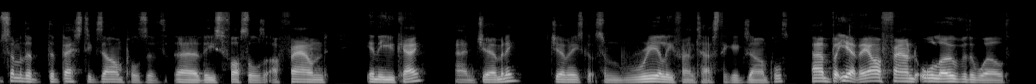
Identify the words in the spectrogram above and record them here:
some of the, the best examples of uh, these fossils are found in the UK and Germany. Germany's got some really fantastic examples. Um, but yeah, they are found all over the world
